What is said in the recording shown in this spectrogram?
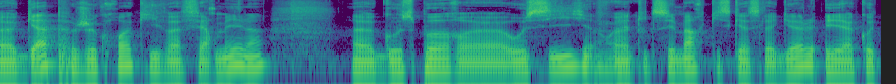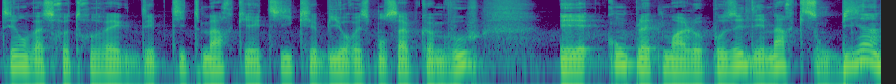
Euh, Gap, je crois, qui va fermer là. Euh, Go Sport euh, aussi. Ouais. Toutes ces marques qui se cassent la gueule. Et à côté, on va se retrouver avec des petites marques éthiques, bio-responsables comme vous. Et complètement à l'opposé, des marques qui sont bien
